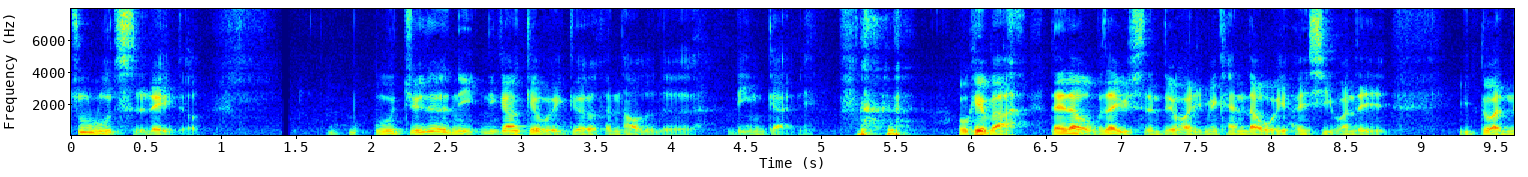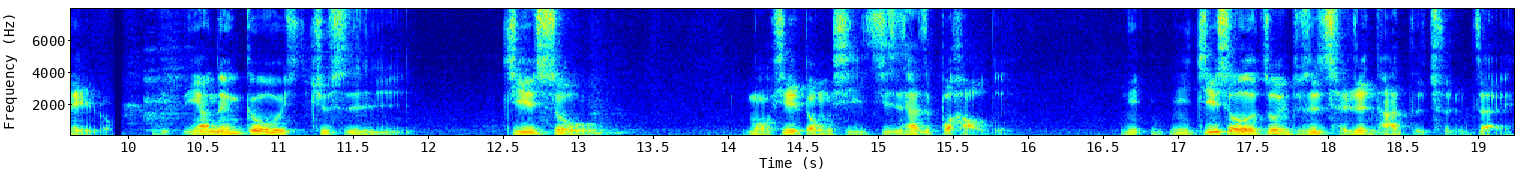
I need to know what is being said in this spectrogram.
诸如此类的。我觉得你你刚刚给我一个很好的的灵感 我可以把它带到我在与神对话里面看到我也很喜欢的一段内容。你你要能够就是接受某些东西，其实它是不好的。你你接受了之后，你就是承认它的存在，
